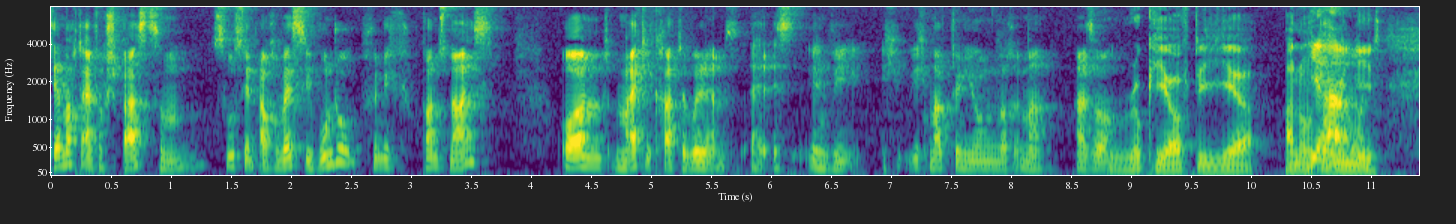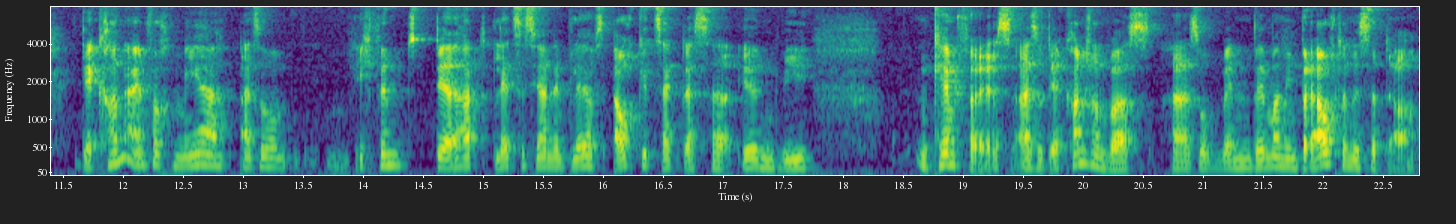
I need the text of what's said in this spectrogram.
der macht einfach Spaß zum Zusehen. Auch Wesley Wundu finde ich ganz nice. Und Michael Carter Williams er ist irgendwie, ich, ich mag den Jungen noch immer. Also, Rookie of the Year, Anno ja, Domini. Und der kann einfach mehr. Also ich finde, der hat letztes Jahr in den Playoffs auch gezeigt, dass er irgendwie ein Kämpfer ist. Also der kann schon was. Also wenn, wenn man ihn braucht, dann ist er da.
